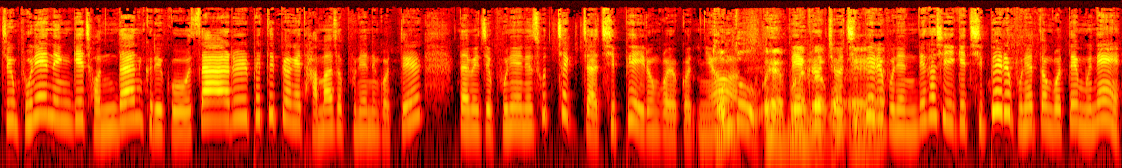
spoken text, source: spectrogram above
지금 보내는 게 전단 그리고 쌀을 페트병에 담아서 보내는 것들 그다음에 이제 보내는 소책자, 지폐 이런 거였거든요. 돈도 예, 보낸다고. 네, 그렇죠. 지폐를 예. 보냈는데 사실 이게 지폐를 보냈던 것 때문에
